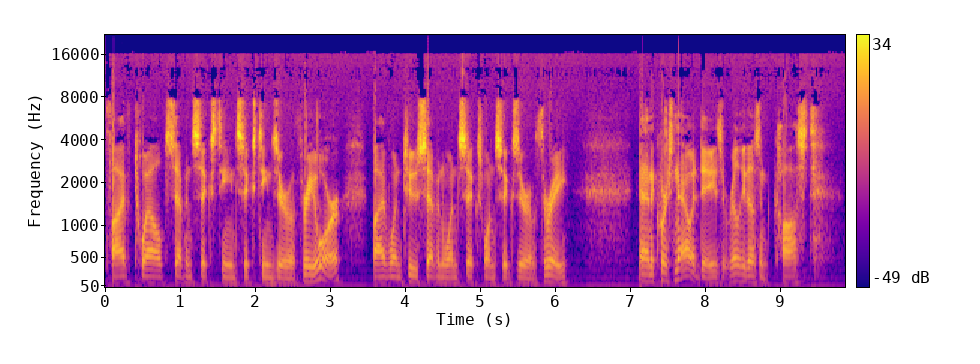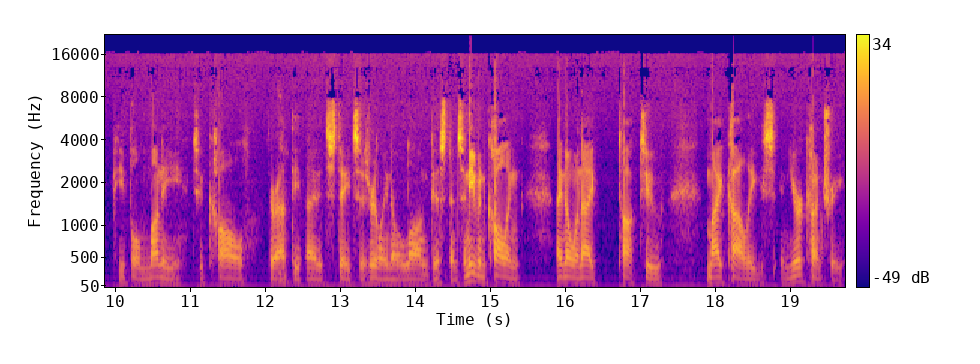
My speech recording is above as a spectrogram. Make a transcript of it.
512 716 1603 or 512 716 1603. And of course, nowadays it really doesn't cost people money to call throughout the United States. There's really no long distance. And even calling, I know when I talk to my colleagues in your country,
